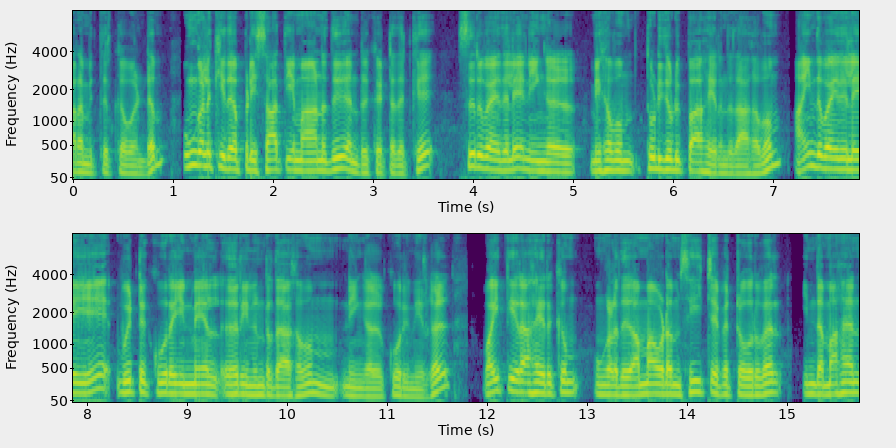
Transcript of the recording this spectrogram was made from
ஆரம்பித்திருக்க வேண்டும். உங்களுக்கு இது அப்படி சாத்தியமானது என்று கேட்டதற்கு சிறு வயதிலே நீங்கள் மிகவும் துடிதுடிப்பாக இருந்ததாகவும் ஐந்து வயதிலேயே வீட்டு கூரையின் மேல் ஏறி நின்றதாகவும் நீங்கள் கூறினீர்கள். வைத்தியராக இருக்கும் உங்களது அம்மாவிடம் சிகிச்சை பெற்ற ஒருவர் இந்த மகன்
